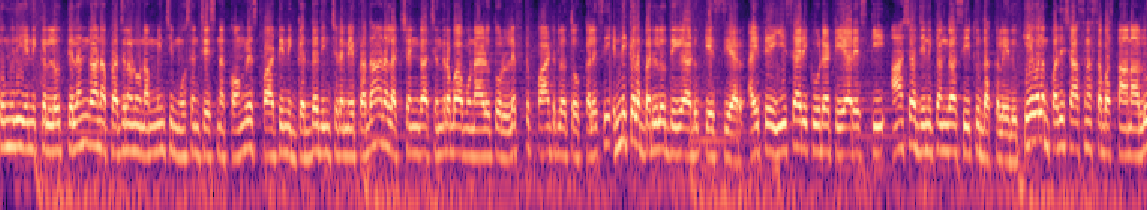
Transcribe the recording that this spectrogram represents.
తొమ్మిది ఎన్నికల్లో తెలంగాణ ప్రజలను నమ్మించి మోసం చేసిన కాంగ్రెస్ పార్టీని గద్దదించడమే ప్రధాన లక్ష్యంగా చంద్రబాబు నాయుడు నాయుడుతో లెఫ్ట్ పార్టీలతో కలిసి ఎన్నికల బరిలో దిగాడు కేసీఆర్. అయితే ఈసారి కూడా టీఆర్ఎస్కి ఆశాజనకంగా సీట్లు దక్కలేదు. కేవలం పది శాసనసభ స్థానాలు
